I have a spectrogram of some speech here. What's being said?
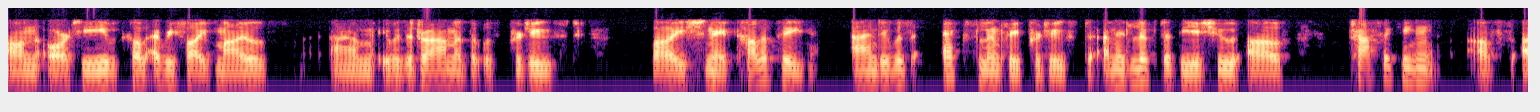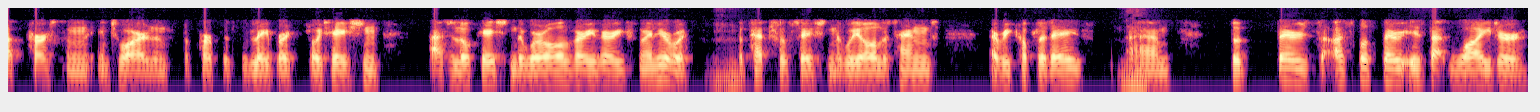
on RTE. It was called Every Five Miles. Um, it was a drama that was produced by Sinead Colopy, and it was excellently produced. And it looked at the issue of trafficking of a person into Ireland for the purpose of labour exploitation at a location that we're all very, very familiar with, mm-hmm. the petrol station that we all attend every couple of days. Yeah. Um, so there's, I suppose, there is that wider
